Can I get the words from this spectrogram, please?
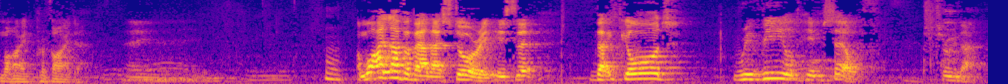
my provider. And what I love about that story is that, that God revealed himself through that.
